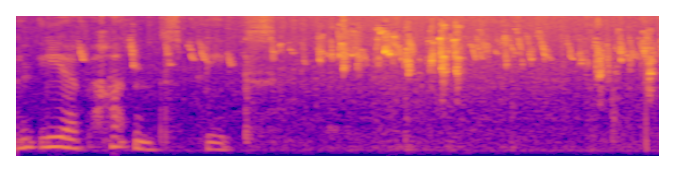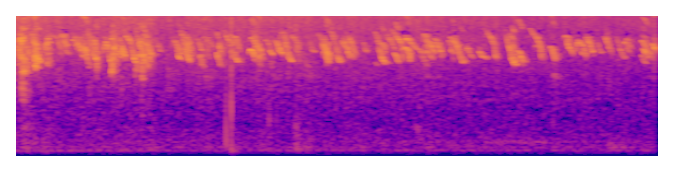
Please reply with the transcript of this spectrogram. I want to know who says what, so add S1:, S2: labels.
S1: when E.F. Hutton speaks,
